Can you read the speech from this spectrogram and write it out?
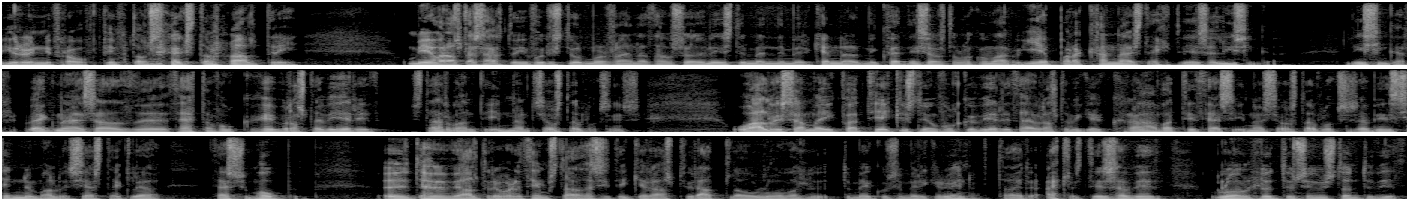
í rauninni frá 15-16 ára aldri. Og mér var alltaf sagt og ég fór í stjórnmálafræðina þá sögðu vinsturmenni mér kennararni hvernig sjálfstæðarflokkum var og ég bara kannaðist ekkert við þessa lýsinga lýsingar vegna þess að uh, þetta fólk hefur alltaf verið starfandi innan sjálfstæðarflokksins og alveg sama í hvað tekjusnýjum fólk hefur verið, það hefur alltaf ekki krafa til þess innan sjálfstæðarflokksins að við sinnum alveg sérstaklega þessum hópum auðvitað höfum við aldrei verið þeim stað að það sýtti að gera allt fyrir alla og lofa hlutum einhver sem er ekki raunhaft, það er ætlast þess að við lofum hlutum sem við stöndum við.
